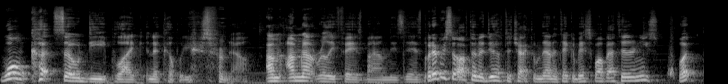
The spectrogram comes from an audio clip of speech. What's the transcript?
won't cut so deep like in a couple years from now. I'm, I'm not really phased by them these days, but every so often I do have to track them down and take a baseball bat to their knees. What?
